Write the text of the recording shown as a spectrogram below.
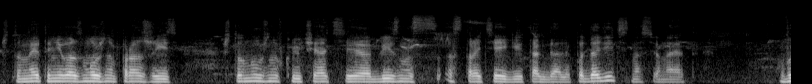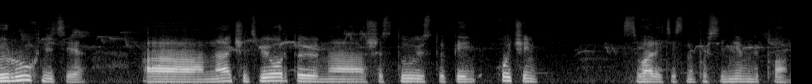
что на это невозможно прожить, что нужно включать э, бизнес-стратегию и так далее. Поддадитесь на все на это. Вы рухнете а на четвертую, на шестую ступень очень свалитесь на повседневный план.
